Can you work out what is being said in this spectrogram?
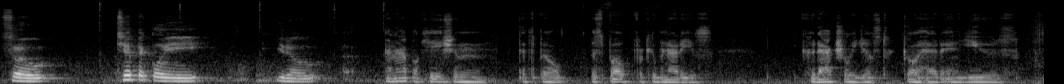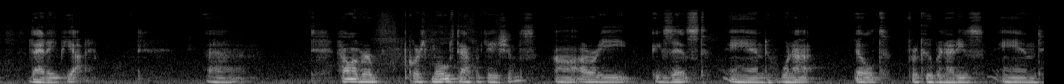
so typically, you know, an application that's built bespoke for Kubernetes could actually just go ahead and use that API. Uh, however, of course, most applications uh, already exist and were not built for Kubernetes, and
